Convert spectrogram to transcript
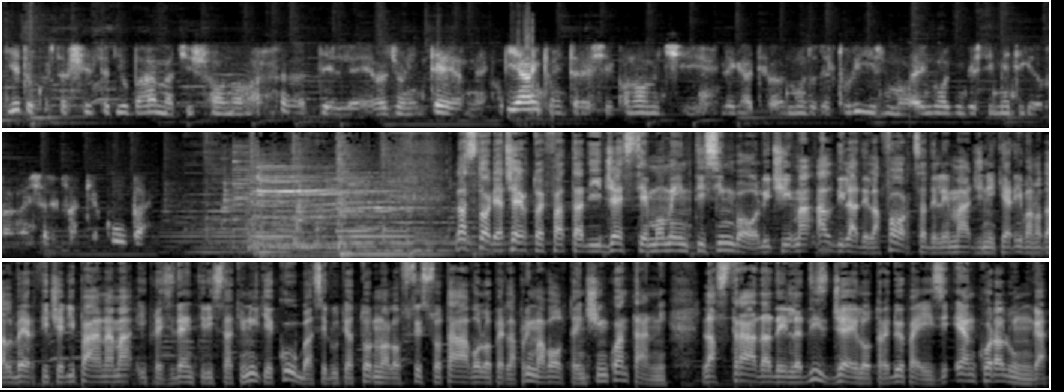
Dietro questa scelta di Obama ci sono eh, delle ragioni interne, è anche interessi economici legati al mondo del turismo, ai nuovi investimenti che dovranno essere fatti a Cuba. La storia certo è fatta di gesti e momenti simbolici, ma al di là della forza delle immagini che arrivano dal vertice di Panama, i presidenti di Stati Uniti e Cuba seduti attorno allo stesso tavolo per la prima volta in 50 anni, la strada del disgelo tra i due paesi è ancora lunga.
